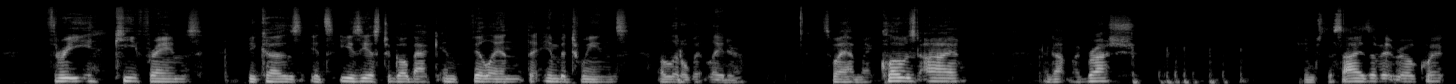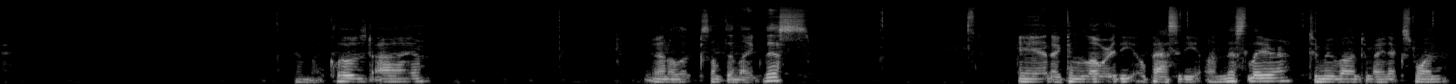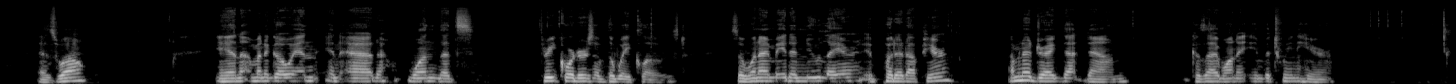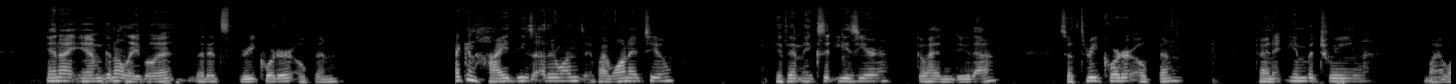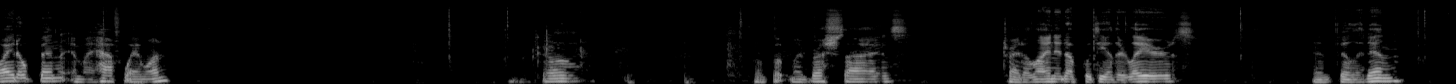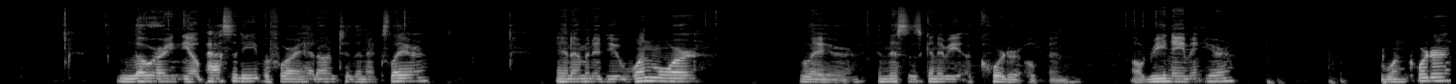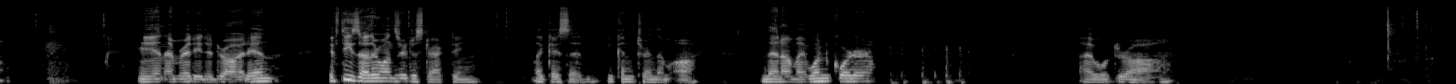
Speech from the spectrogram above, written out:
three keyframes because it's easiest to go back and fill in the in-betweens a little bit later. So I have my closed eye, I got my brush, change the size of it real quick, and my closed eye. Gonna look something like this. And I can lower the opacity on this layer to move on to my next one as well. And I'm to go in and add one that's three quarters of the way closed. So when I made a new layer, it put it up here. I'm going to drag that down because I want it in between here. And I am going to label it that it's three quarter open. I can hide these other ones if I wanted to. If it makes it easier, go ahead and do that. So three quarter open, kind of in between my wide open and my halfway one. go. Bump up my brush size. Try to line it up with the other layers and fill it in. Lowering the opacity before I head on to the next layer. And I'm going to do one more layer, and this is going to be a quarter open. I'll rename it here. One quarter. And I'm ready to draw it in. If these other ones are distracting, like I said, you can turn them off. And then on my one quarter, I will draw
